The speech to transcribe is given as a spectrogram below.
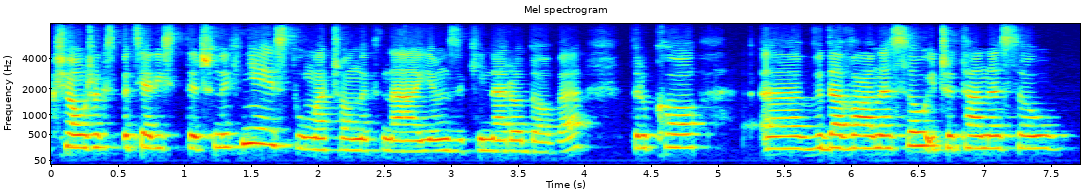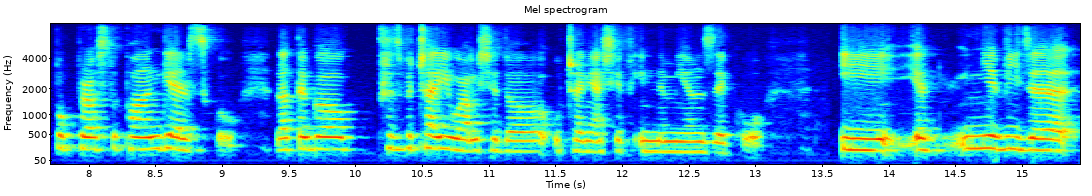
książek specjalistycznych nie jest tłumaczonych na języki narodowe, tylko e, wydawane są i czytane są po prostu po angielsku. Dlatego przyzwyczaiłam się do uczenia się w innym języku i nie widzę,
